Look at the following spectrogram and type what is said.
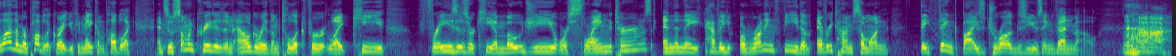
lot of them are public, right? You can make them public. And so someone created an algorithm to look for like key phrases or key emoji or slang terms, and then they have a, a running feed of every time someone they think buys drugs using Venmo.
